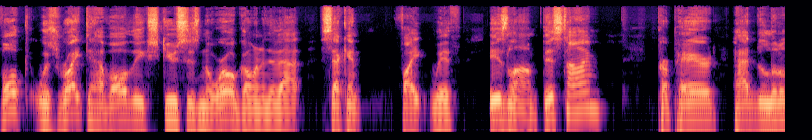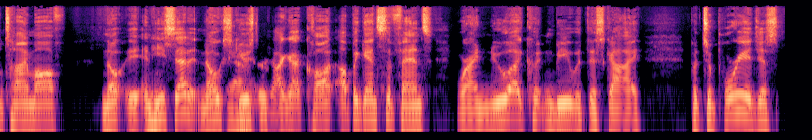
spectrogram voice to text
Volk was right to have all the excuses in the world going into that second fight with Islam. This time, prepared, had a little time off. No, and he said it, no excuses. I got caught up against the fence where I knew I couldn't be with this guy. But Topuria just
